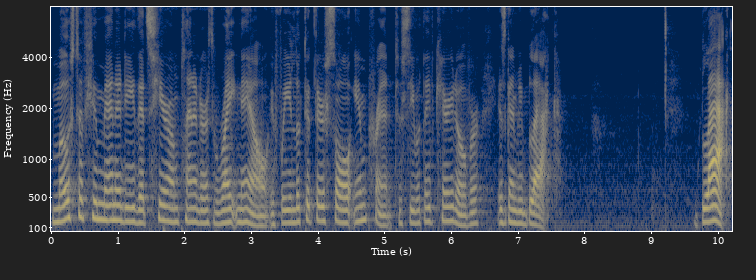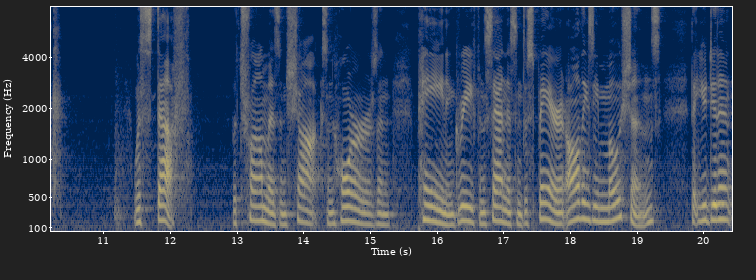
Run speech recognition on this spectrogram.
most of humanity that's here on planet Earth right now, if we looked at their soul imprint to see what they've carried over, is going to be black. Black with stuff, with traumas and shocks and horrors and pain and grief and sadness and despair and all these emotions that you didn't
